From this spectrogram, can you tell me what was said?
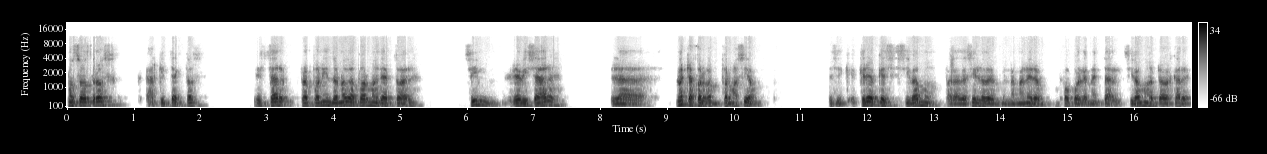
Nosotros, arquitectos, estar proponiendo nuevas formas de actuar sin revisar la, nuestra formación. Es decir, creo que si vamos, para decirlo de una manera un poco elemental, si vamos a trabajar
